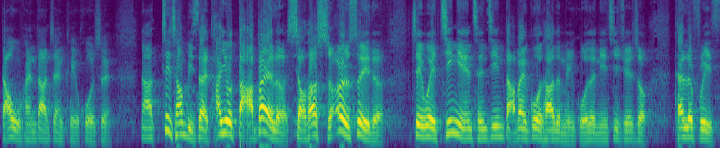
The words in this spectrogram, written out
打五盘大战可以获胜？那这场比赛他又打败了小他十二岁的这位今年曾经打败过他的美国的年轻选手 Taylor Fritz。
